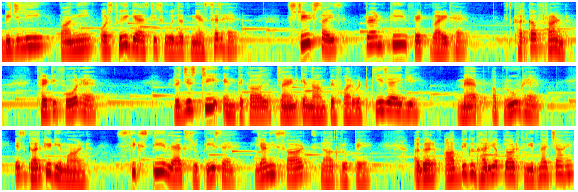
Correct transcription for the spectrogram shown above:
बिजली, पानी और सुई गैस की सहूलत मैसर है। स्ट्रीट साइज़ 20 फिट वाइड है। इस घर का फ्रंट 34 है। रजिस्ट्री इंतकाल क्लाइंट के नाम पे फॉरवर्ड की जाएगी। मैप अप्रूव्ड है। इस घर की डिमांड 60 लैक्स रुपीस है, यानी 60 लाख रुपए। अगर आप भी कोई घर या प्लॉट ख़रीदना चाहें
